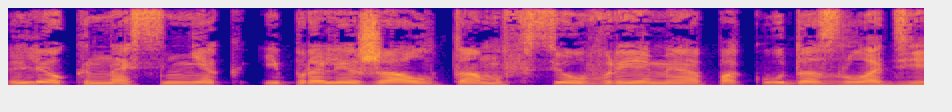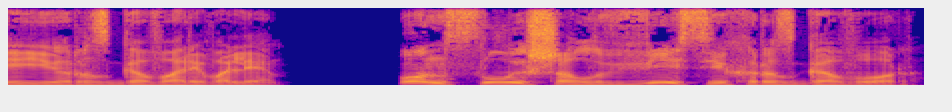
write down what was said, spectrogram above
лег на снег и пролежал там все время, покуда злодеи разговаривали. Он слышал весь их разговор.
